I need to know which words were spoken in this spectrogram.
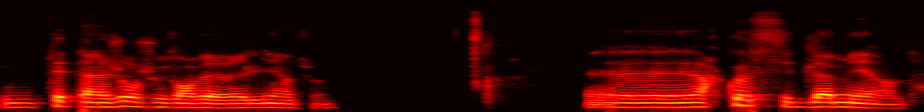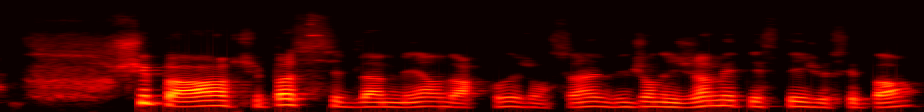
Peut-être un jour je vous enverrai le lien, tu vois. Euh, Arcos, c'est de la merde. Je sais pas, je sais pas si c'est de la merde, Arcos, j'en sais rien. Vu que j'en ai jamais testé, je sais pas.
